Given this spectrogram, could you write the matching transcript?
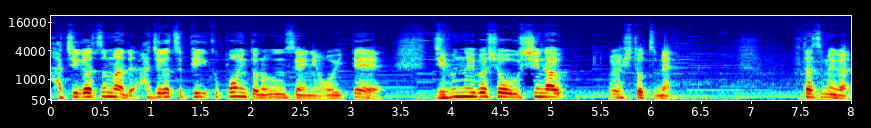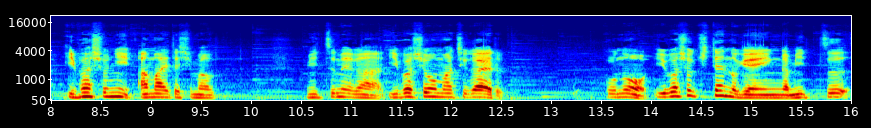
8月まで、8月ピークポイントの運勢において、自分の居場所を失う。が一つ目。二つ目が居場所に甘えてしまう。三つ目が居場所を間違える。この居場所起点の原因が3つ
